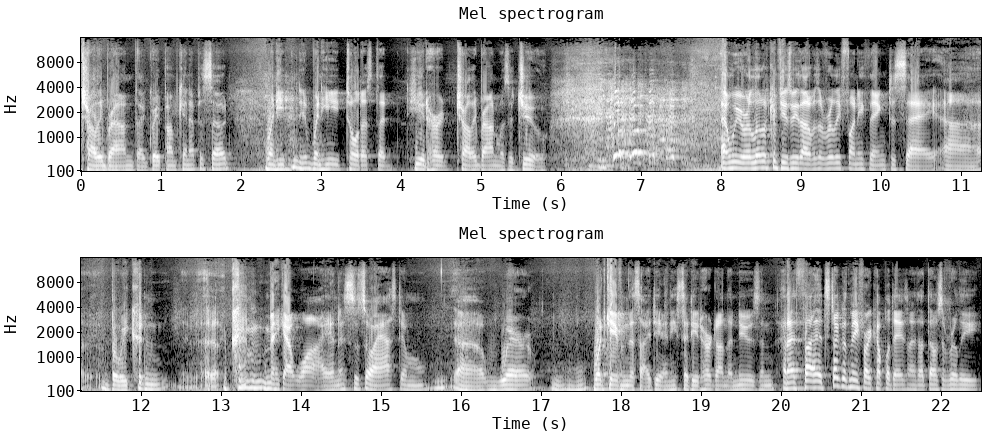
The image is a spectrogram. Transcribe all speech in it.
Charlie Brown, the Great Pumpkin episode, when he, when he told us that he had heard Charlie Brown was a Jew. and we were a little confused. We thought it was a really funny thing to say, uh, but we couldn't uh, couldn't make out why. And so, so I asked him uh, where what gave him this idea, and he said he'd heard it on the news. And, and I thought it stuck with me for a couple of days, and I thought that was a really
